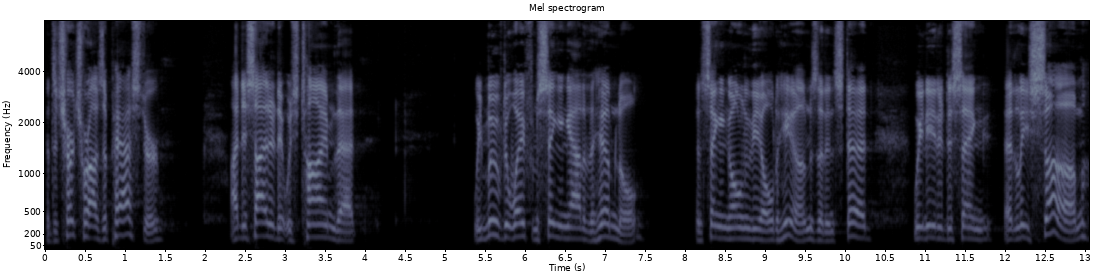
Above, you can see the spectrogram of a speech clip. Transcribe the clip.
at the church where I was a pastor, I decided it was time that we moved away from singing out of the hymnal and singing only the old hymns, that instead we needed to sing at least some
